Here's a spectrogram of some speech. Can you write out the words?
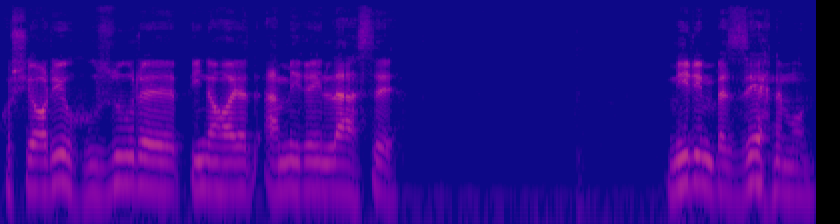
هوشیاری حضور بینهایت عمیق این لحظه میریم به ذهنمون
